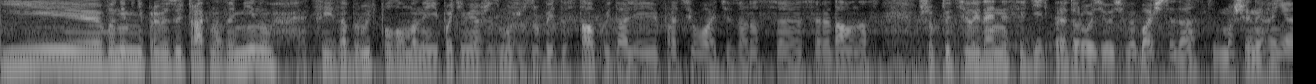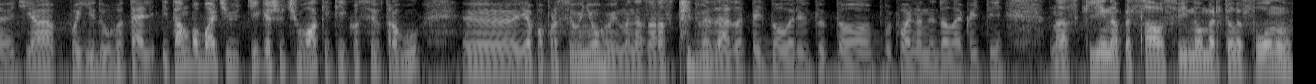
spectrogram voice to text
І вони мені привезуть трак на заміну, цей заберуть поломаний, і потім я вже зможу зробити доставку і далі працювати. Зараз е, середа у нас. Щоб тут цілий день не сидіти при дорозі, ось ви бачите, да? тут машини ганяють. Я поїду в готель. І там побачив тільки що чувак, який косив траву. Е, я попросив у нього, він мене зараз підвезе за 5 доларів. Тут до буквально недалеко йти. На склі написав свій номер телефону.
